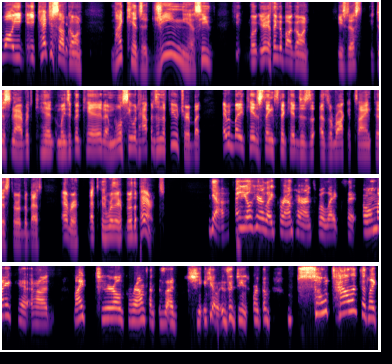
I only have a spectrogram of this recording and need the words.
Well, you, you catch yourself going, my kid's a genius. He, he well, you think about going, he's just he's just an average kid. Well, he's a good kid, and we'll see what happens in the future. But everybody kids thinks their kids is as a rocket scientist or the best ever. That's because we're they're the parents. Yeah, and you'll hear like grandparents will like say, "Oh my god, my two-year-old grandson is a you know is a genius," or the so talented. Like,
